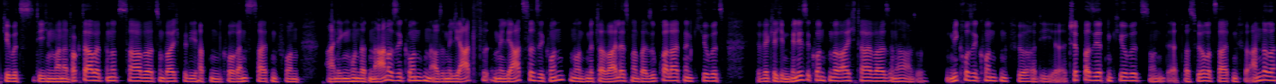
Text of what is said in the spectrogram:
Qubits, die ich in meiner Doktorarbeit benutzt habe zum Beispiel, die hatten Kohärenzzeiten von einigen hundert Nanosekunden, also Milliard, Milliardstel Sekunden und mittlerweile ist man bei supraleitenden Qubits wirklich im Millisekundenbereich teilweise, ne? also Mikrosekunden für die äh, chipbasierten Qubits und etwas höhere Zeiten für andere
